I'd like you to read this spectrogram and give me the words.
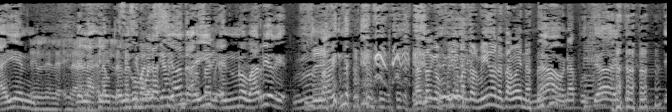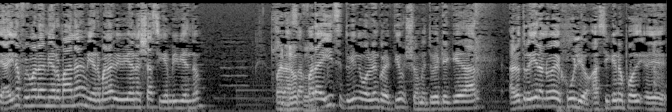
ahí en, en, la, circunvalación, ahí en unos barrios que... Mm, sí. con frío mal dormido no está bueno. No, una puteada. y ahí nos fuimos a la de mi hermana, mi hermana vivían allá, siguen viviendo. Para zafar ahí se tuvieron que volver en colectivo, yo me tuve que quedar. Al otro día era 9 de julio, así que no podía... Eh,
